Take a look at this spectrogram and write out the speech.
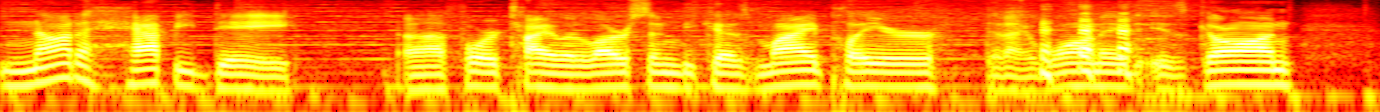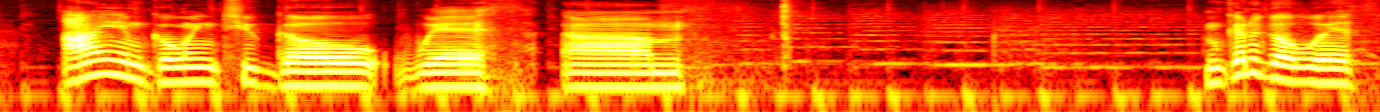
not a happy day uh, for Tyler Larson because my player that I wanted is gone. I am going to go with. Um, I'm gonna go with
